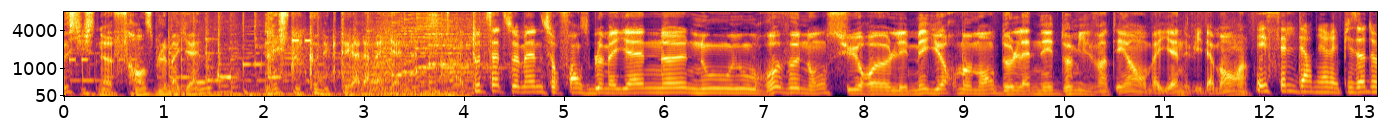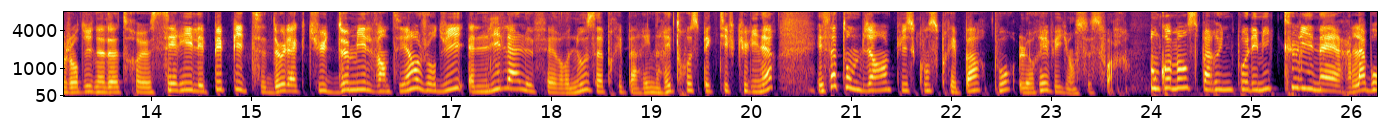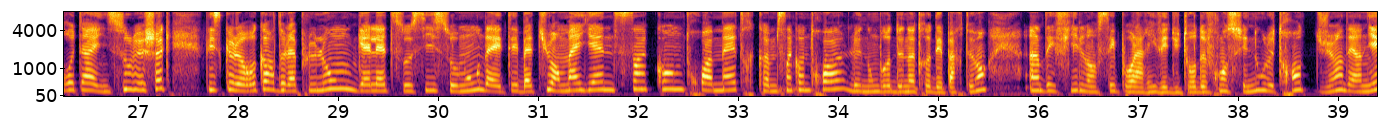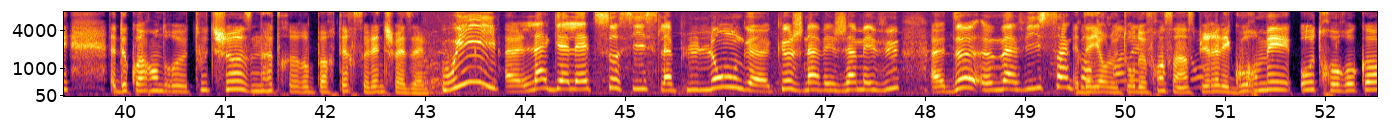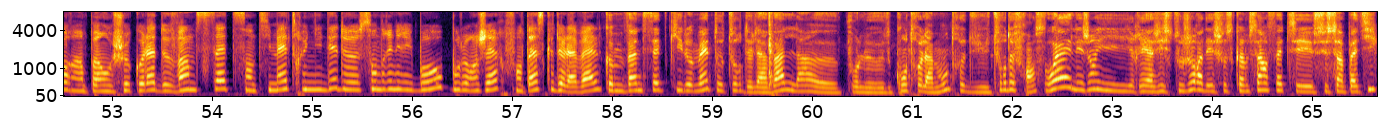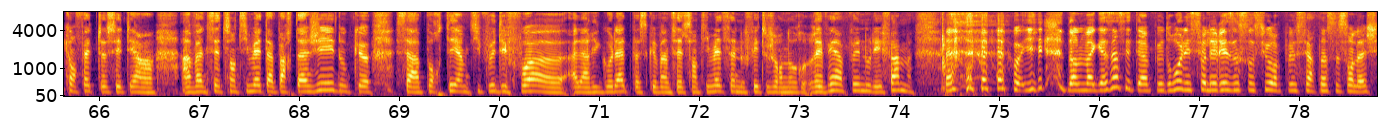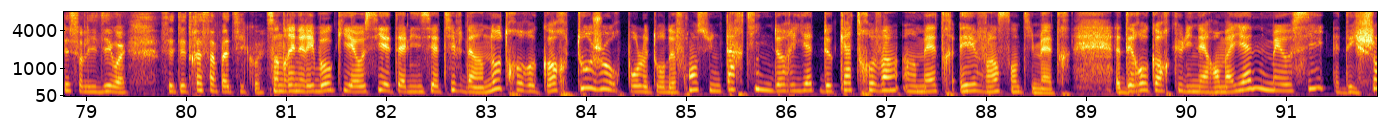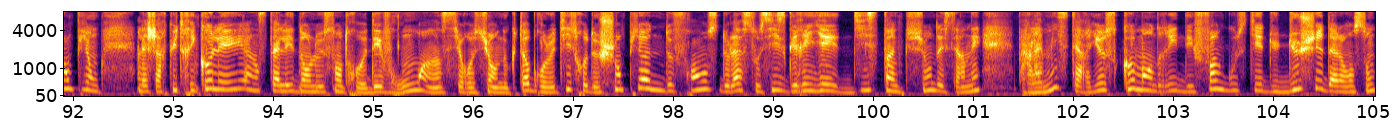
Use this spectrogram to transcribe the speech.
Le 6-9 France Bleu Mayenne, restez connectés à la Mayenne. Toute cette semaine sur France Bleu Mayenne, nous revenons sur euh, les meilleurs moments de l'année 2021 en Mayenne, évidemment. Et c'est le dernier épisode aujourd'hui de notre série Les pépites de l'actu 2021. Aujourd'hui, Lila Lefebvre nous a préparé une rétrospective culinaire. Et ça tombe bien puisqu'on se prépare pour le réveillon ce soir. On commence par une polémique culinaire. La Bretagne sous le choc puisque le record de la plus longue galette saucisse au monde a été battu en Mayenne, 53 mètres comme 53, le nombre de notre département. Un défi lancé pour l'arrivée du Tour de France chez nous le 30 juin dernier. De quoi rendre toute chose notre reporter Solène Choisel. Oui, euh, la galette saucisse la plus longue que je n'avavais jamais vue euh, de euh, ma vie. D'ailleurs, le Tour de France a inspiré les gourmets. Autre record, un pain au chocolat de 25 7 cm. Une idée de Sandrine Ribaud, boulangère fantasque de Laval. Comme 27 km autour de Laval, là, euh, pour le contre-la-montre du Tour de France. Ouais, les gens, ils réagissent toujours à des choses comme ça. En fait, c'est sympathique. En fait, c'était un, 27 cm à partager. Donc, euh, ça a apporté un petit peu des fois euh, à la rigolade parce que 27 cm, ça nous fait toujours nous rêver un peu, nous les femmes. Vous voyez, dans le magasin, c'était un peu drôle. Et sur les réseaux sociaux, un peu, certains se sont lâchés sur l'idée. Ouais, c'était très sympathique. Ouais. Sandrine Ribaud, qui a aussi été à l'initiative d'un autre record toujours pour le Tour de France, une tartine de rillettes de 81 mètres et 20 cm. Des records culinaires en Mayenne, mais aussi des champions. La charcuterie collée, installée dans le centre d'Evron, a ainsi reçu en octobre le titre de championne de France de la saucisse grillée, distinction décernée par la mystérieuse commanderie des fins goustiers du duché d'Alençon.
